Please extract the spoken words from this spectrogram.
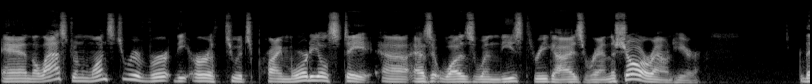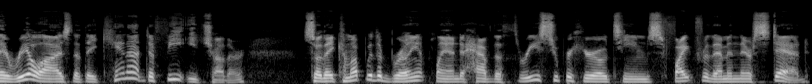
and the last one wants to revert the Earth to its primordial state uh, as it was when these three guys ran the show around here. They realize that they cannot defeat each other, so they come up with a brilliant plan to have the three superhero teams fight for them in their stead,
